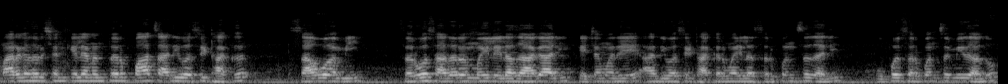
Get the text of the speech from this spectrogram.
मार्गदर्शन केल्यानंतर पाच आदिवासी ठाकर सहावा मी सर्वसाधारण महिलेला जागा आली. त्याच्यामध्ये आदिवासी ठाकर महिला सरपंच झाली उपसरपंच मी झालो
